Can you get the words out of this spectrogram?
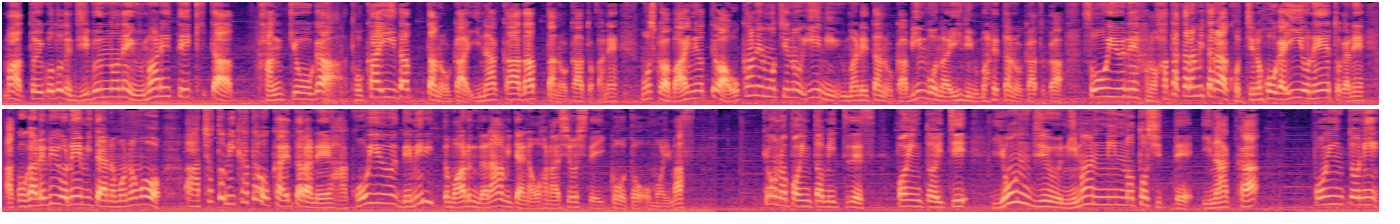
まあ、ということで自分のね、生まれてきた環境が都会だったのか、田舎だったのかとかね、もしくは場合によってはお金持ちの家に生まれたのか、貧乏な家に生まれたのかとか、そういうね、あの、旗から見たらこっちの方がいいよねとかね、憧れるよねみたいなものも、あ、ちょっと見方を変えたらね、あ、こういうデメリットもあるんだな、みたいなお話をしていこうと思います。今日のポイント3つです。ポイント1、42万人の都市って田舎ポイント2、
